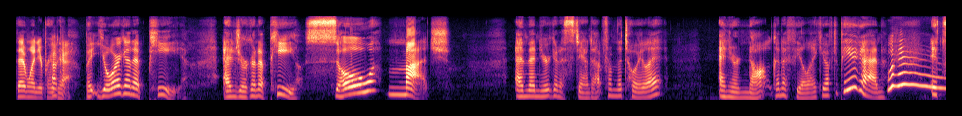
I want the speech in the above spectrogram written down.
than when you're pregnant, Okay. but you're to pee. And you're to pee so much. And then you're to stand up from the toilet and you're not going to feel like you have to pee again. Woohoo! It's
